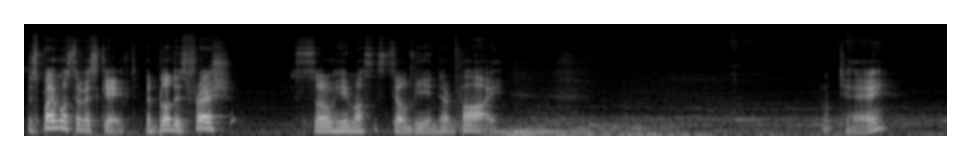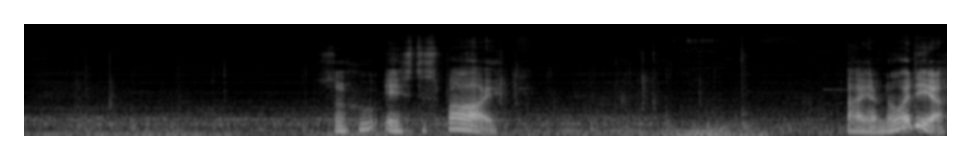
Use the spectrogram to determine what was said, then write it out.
The spy must have escaped. The blood is fresh, so he must still be nearby. Okay. So who is the spy? I have no idea.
